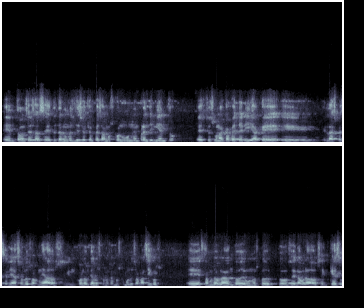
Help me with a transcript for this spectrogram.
Entonces, desde el 2018 empezamos con un emprendimiento. Esto es una cafetería que eh, la especialidad son los horneados. En Colombia los conocemos como los amasijos. Eh, estamos hablando de unos productos elaborados en queso,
